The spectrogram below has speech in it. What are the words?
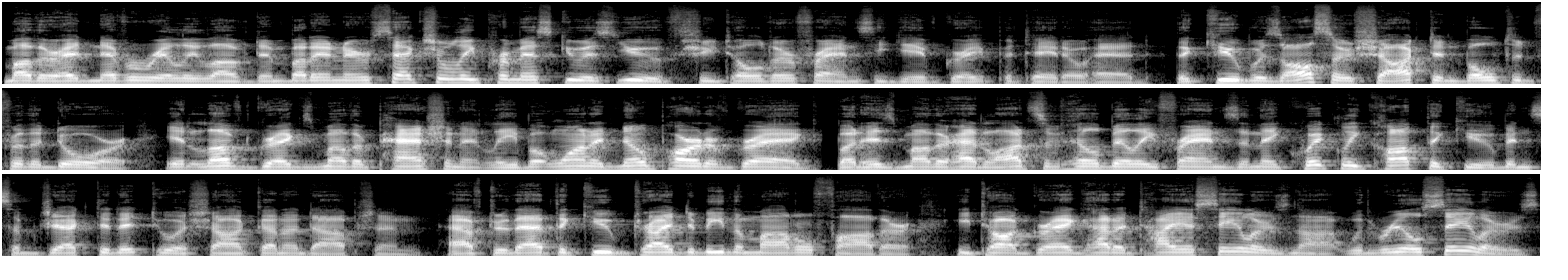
Mother had never really loved him, but in her sexually promiscuous youth, she told her friends he gave great potato head. The cube was also shocked and bolted for the door. It loved Greg's mother passionately, but wanted no part of Greg. But his mother had lots of hillbilly friends, and they quickly caught the cube and subjected it to a shotgun adoption. After that, the cube tried to be the model father. He taught Greg how to tie a sailor's knot with real sailors.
